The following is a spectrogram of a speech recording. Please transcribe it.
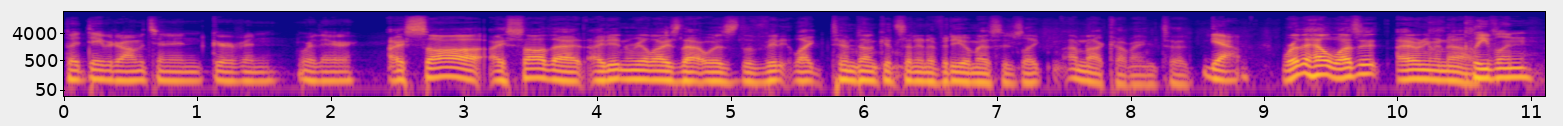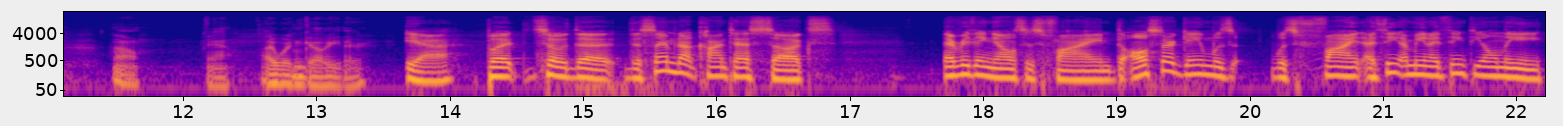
but David Robinson and Gervin were there. I saw. I saw that. I didn't realize that was the video. Like Tim Duncan sent in a video message, like, "I'm not coming to." Yeah, Where the hell was it? I don't even know. Cleveland. Oh, yeah. I wouldn't go either. Yeah, but so the the slam dunk contest sucks. Everything else is fine. The All Star game was was fine. I think. I mean, I think the only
